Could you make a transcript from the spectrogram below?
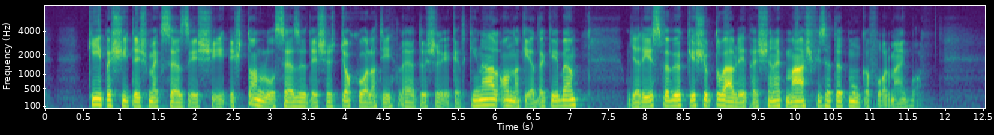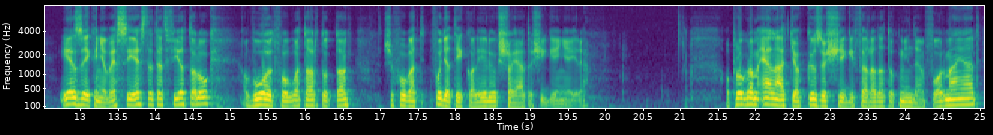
képesítés megszerzési és tanulószerződéses gyakorlati lehetőségeket kínál annak érdekében, hogy a résztvevők később tovább léphessenek más fizetett munkaformákba. Érzékeny a veszélyeztetett fiatalok, a volt fogvatartottak és a fogyatékkal élők sajátos igényeire. A program ellátja a közösségi feladatok minden formáját,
